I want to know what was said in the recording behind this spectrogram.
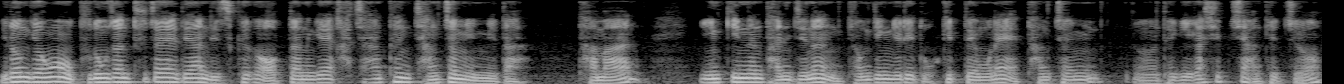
이런 경우 부동산 투자에 대한 리스크가 없다는 게 가장 큰 장점입니다. 다만 인기 있는 단지는 경쟁률이 높기 때문에 당첨되기가 쉽지 않겠죠.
